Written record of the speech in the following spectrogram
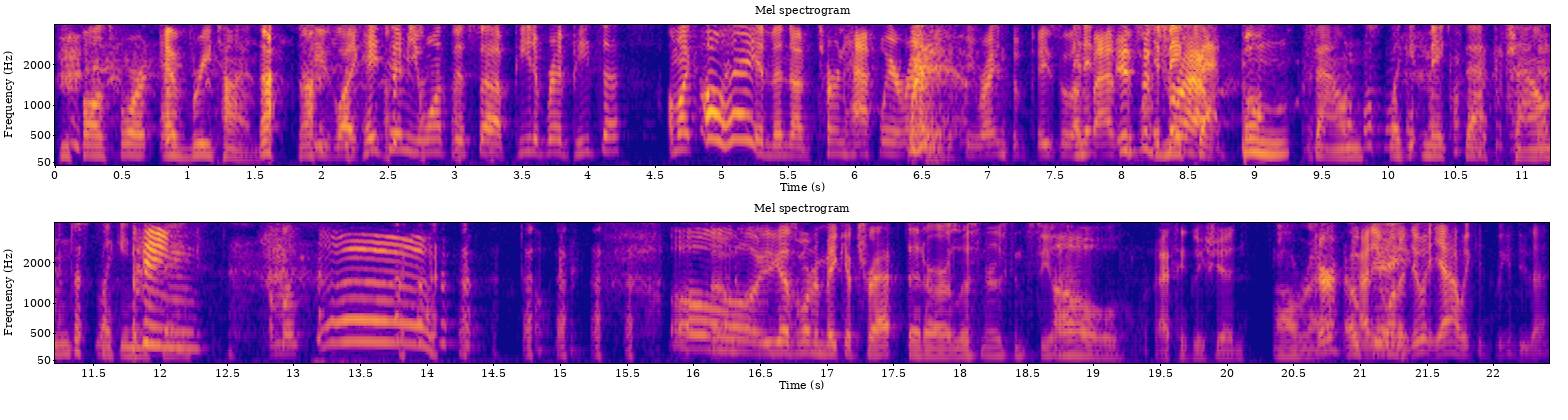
he falls for it every time. He's like, "Hey Tim, you want this uh, pita bread pizza?" I'm like, "Oh hey!" And then I turn halfway around, and it hits me right in the face with And a it- basketball. It's a it makes that boom sound. Like it makes that sound like in your face. I'm like, "Ah." Oh, you guys want to make a trap that our listeners can steal? Oh, I think we should. all right. "Sure." How do you want to do it? Yeah, we could we could do that.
